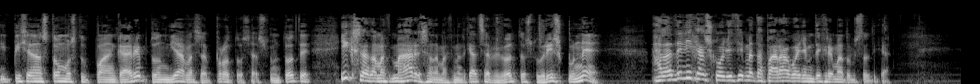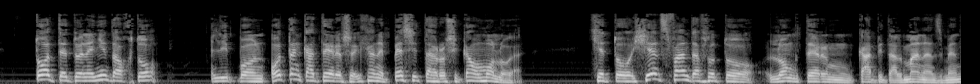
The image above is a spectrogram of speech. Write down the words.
υπήρχε ένας τόμος του Ανκαρέ που τον διάβασα πρώτος, ας πούμε τότε. Ήξερα τα μαθηματικά, άρεσαν τα μαθηματικά της αβεβαιότητας, του ρίσκου, ναι. Αλλά δεν είχα ασχοληθεί με τα παράγωγα και με τα χρηματοπιστωτικά. Τότε το 98, λοιπόν, όταν κατέρευσε, είχαν πέσει τα ρωσικά ομόλογα. Και το hedge fund, αυτό το long term capital management,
